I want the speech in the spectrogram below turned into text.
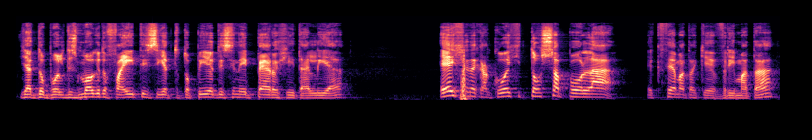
για τον πολιτισμό και το φαΐ της, για το τοπίο της είναι υπέροχη η Ιταλία, έχει ένα κακό, έχει τόσα πολλά εκθέματα και ευρήματα,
